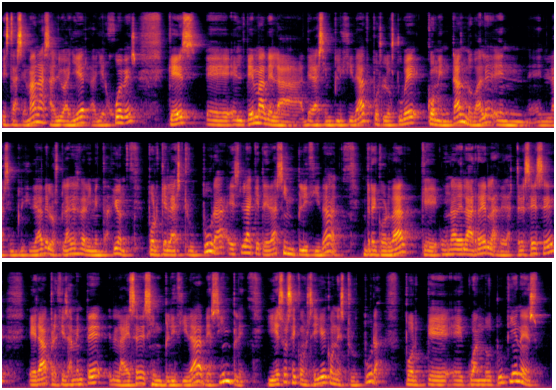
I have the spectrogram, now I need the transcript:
esta semana, salió ayer, ayer jueves, que es eh, el tema de la, de la, simplicidad, pues lo estuve comentando, ¿vale? En, en la simplicidad de los planes de alimentación. Porque la estructura es la que te da simplicidad. Recordad que una de las reglas de las 3S era precisamente la S de simplicidad, de simple. Y eso se consigue con estructura, porque eh, cuando tú tienes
